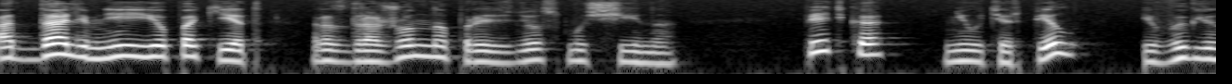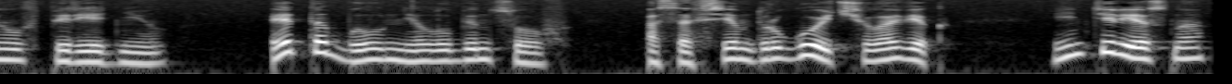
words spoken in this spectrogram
отдали мне ее пакет», — раздраженно произнес мужчина. Петька не утерпел и выглянул в переднюю. Это был не Лубенцов, а совсем другой человек. Интересно,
